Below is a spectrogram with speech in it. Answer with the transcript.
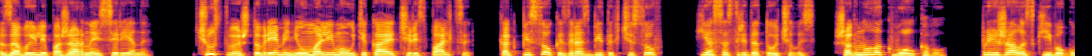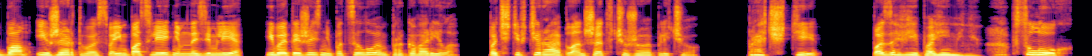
Завыли пожарные сирены. Чувствуя, что время неумолимо утекает через пальцы, как песок из разбитых часов, я сосредоточилась, шагнула к Волкову, прижалась к его губам и, жертвуя своим последним на земле и в этой жизни поцелуем, проговорила, почти втирая планшет в чужое плечо. «Прочти! Позови по имени! Вслух!»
